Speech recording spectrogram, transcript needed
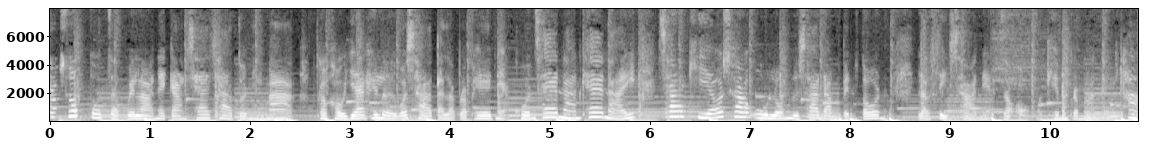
ราชอบตัวจับเวลาในการแช่ชาตัวนี้มาก เพราะเขาแยกให้เลยว่าชาแต่ละประเภทเนี่ยควรแช่นานแค่ไหน ชาเขียว ชาอูหลงหรือชาดำเป็นต้น แล้วสีชาเนี่ยจะออกมาเข้มประมาณไหนค่ะ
